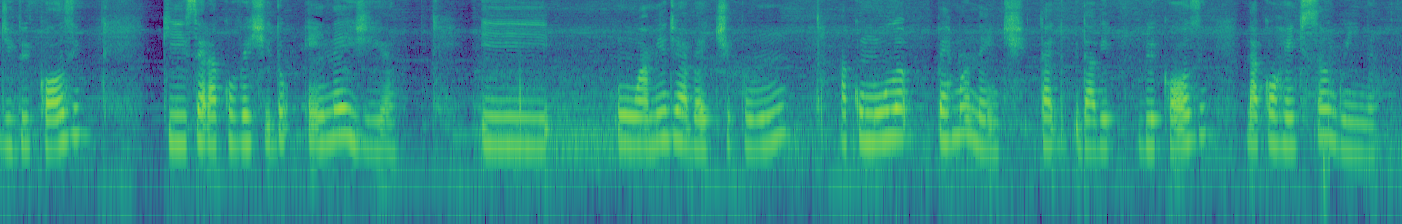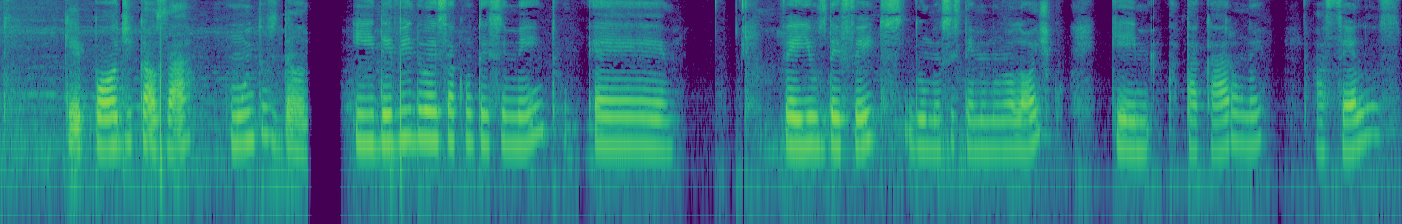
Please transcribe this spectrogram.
de glicose que será convertido em energia. E a minha diabetes tipo 1 acumula permanente da, da glicose na corrente sanguínea, que pode causar muitos danos. E devido a esse acontecimento, é, veio os defeitos do meu sistema imunológico que atacaram né, as células.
